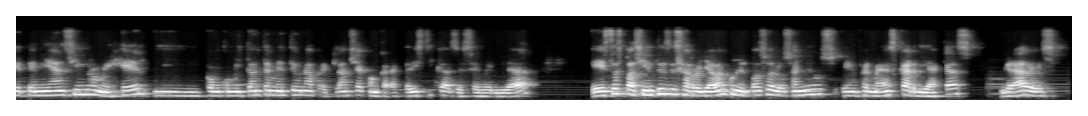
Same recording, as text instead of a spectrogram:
que tenían síndrome GEL y concomitantemente una preeclampsia con características de severidad, estas pacientes desarrollaban con el paso de los años enfermedades cardíacas graves,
